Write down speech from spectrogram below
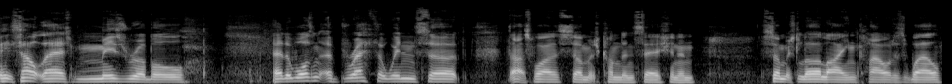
it's out there, it's miserable. Uh, there wasn't a breath of wind, so that's why there's so much condensation and so much low-lying cloud as well.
